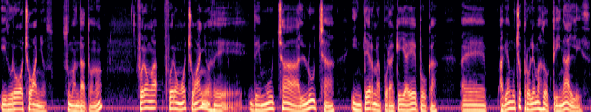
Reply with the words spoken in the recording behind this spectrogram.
y duró ocho años su mandato, ¿no? Fueron, fueron ocho años de, de mucha lucha interna por aquella época. Eh, había muchos problemas doctrinales.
